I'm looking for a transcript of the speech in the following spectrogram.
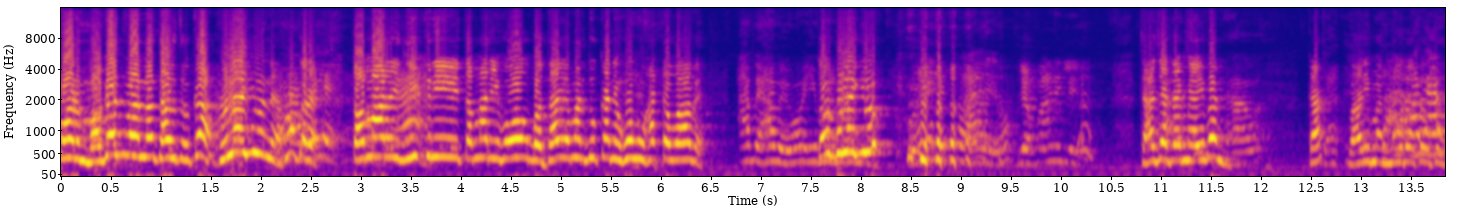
પણ મગજમાં ન થતું કા? ભૂલાઈ ગયું ને? શું કરે? તમારી દીકરી તમારી વહુ બધા અમારી દુકાને હું હાટવા આવે. આવે આવે તો ભૂલાઈ ગયું? જાજા ટાઈમે આવ્યા ને. કા? વાડીમાં નવરા થયું હતું.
